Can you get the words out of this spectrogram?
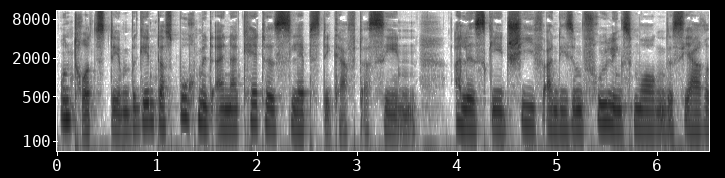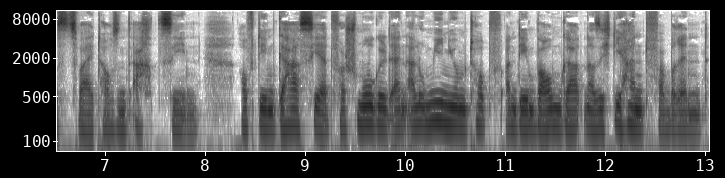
Und trotzdem beginnt das Buch mit einer Kette slapstickhafter Szenen. Alles geht schief an diesem Frühlingsmorgen des Jahres 2018. Auf dem Gasherd verschmuggelt ein Aluminiumtopf, an dem Baumgartner sich die Hand verbrennt.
